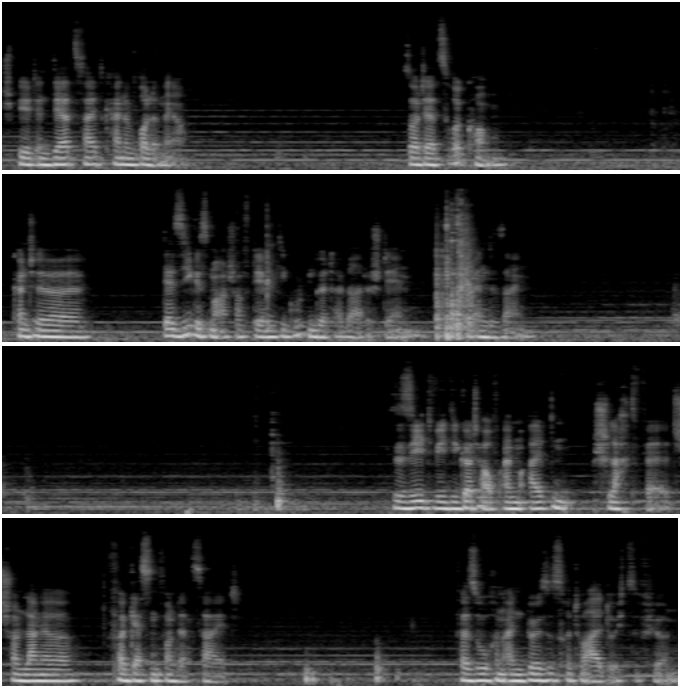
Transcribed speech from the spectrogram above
spielt in der Zeit keine Rolle mehr. Sollte er zurückkommen, könnte der Siegesmarsch, auf dem die guten Götter gerade stehen, zu Ende sein. Sie sieht, wie die Götter auf einem alten Schlachtfeld, schon lange vergessen von der Zeit, versuchen, ein böses Ritual durchzuführen.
